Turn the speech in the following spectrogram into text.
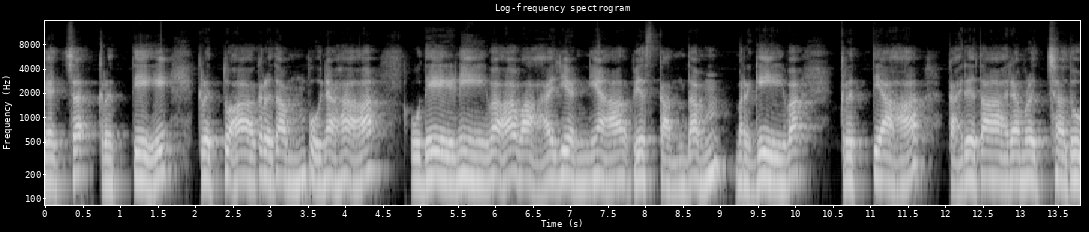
ഗച്ഛ കൃത്യേ കൃത്വാ കൃതം പുനഃ ഉദേണീവ വാര്യണ്യാഭിസ്കന്ധം മൃഗീവ കൃത്യ കരുതാരമൃച്ഛതു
